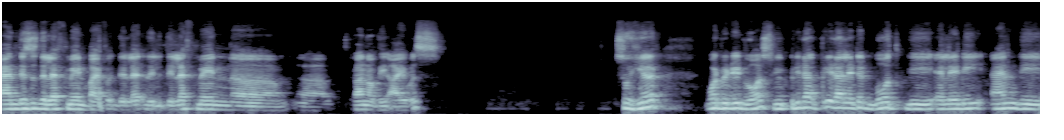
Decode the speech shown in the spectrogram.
And this is the left main the, the, the left main uh, uh, run of the IVUS. So here what we did was we pre-dilated both the LAD and the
